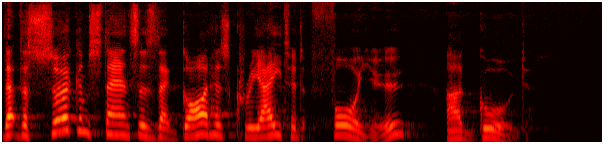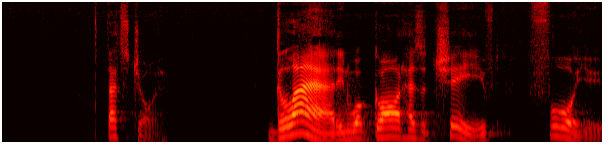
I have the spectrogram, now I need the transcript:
that the circumstances that God has created for you are good. That's joy. Glad in what God has achieved for you.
